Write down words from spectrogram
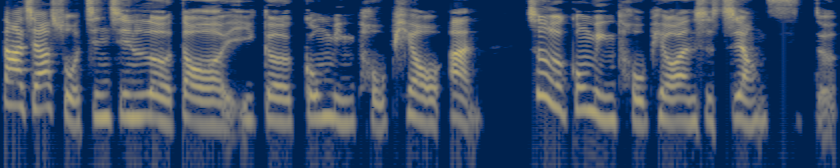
大家所津津乐道的一个公民投票案。这个公民投票案是这样子的：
